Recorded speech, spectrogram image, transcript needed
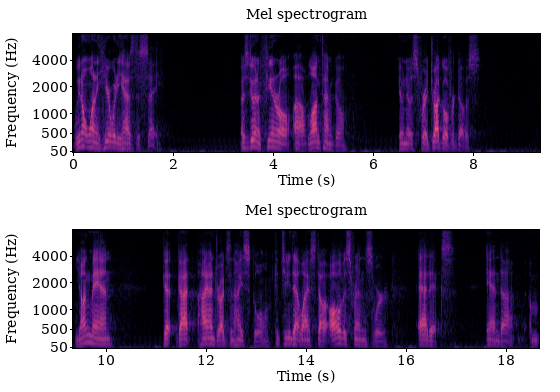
We don't want to hear what he has to say. I was doing a funeral a uh, long time ago, and it was for a drug overdose. Young man get, got high on drugs in high school, continued that lifestyle. All of his friends were addicts, and uh, um,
